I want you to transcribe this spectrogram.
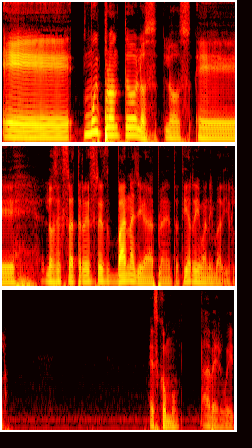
Eh, muy pronto los, los, eh, los extraterrestres van a llegar al planeta Tierra y van a invadirlo. Es como, a ver, güey.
